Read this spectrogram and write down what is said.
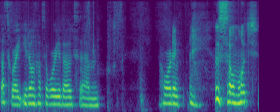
that's great. You don't have to worry about um, hoarding so much.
